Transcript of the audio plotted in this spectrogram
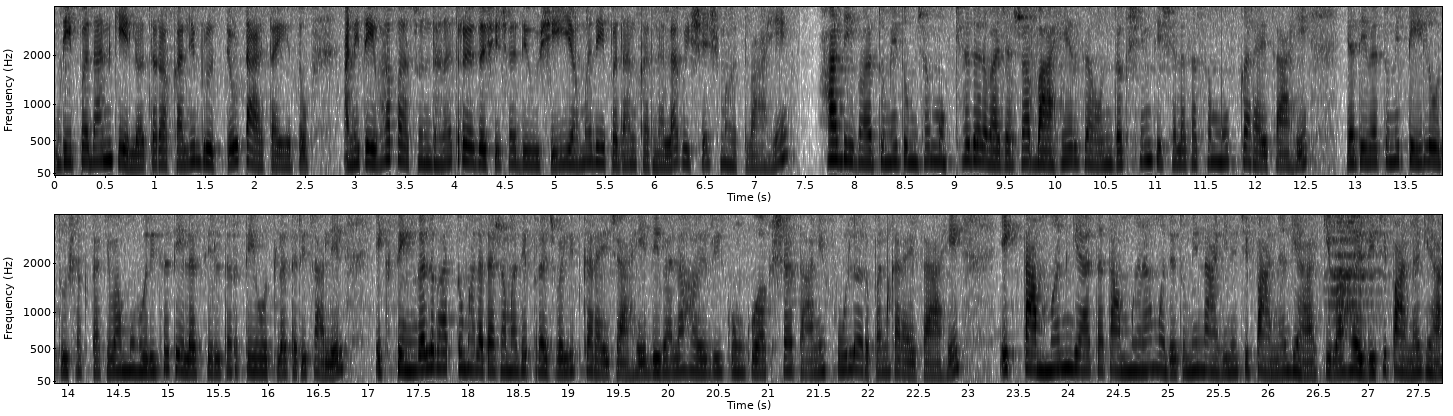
दीपदान केलं तर अकाली मृत्यू टाळता येतो. आणि तेव्हापासून धनत्रयोदशीच्या दिवशी यमदीपदान करण्याला विशेष महत्त्व आहे. हा दिवा तुम्ही तुमच्या मुख्य दरवाजाच्या बाहेर जाऊन दक्षिण दिशेला त्याचं मुख करायचं आहे. या दिव्यात तुम्ही तेल ओतू शकता किंवा मोहरीचं तेल असेल तर ते ओतलं तरी चालेल. एक सिंगल वात तुम्हाला त्याच्यामध्ये प्रज्वलित करायचे आहे. दिव्याला हळदी कुंकू अक्षता आणि फूल अर्पण करायचं आहे. एक ताम्हण घ्या त्या ताम्हणामध्ये तुम्ही नागिनीची पानं घ्या किंवा हळदीची पानं घ्या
